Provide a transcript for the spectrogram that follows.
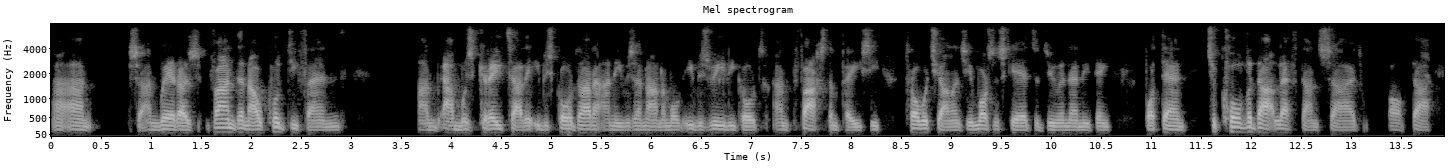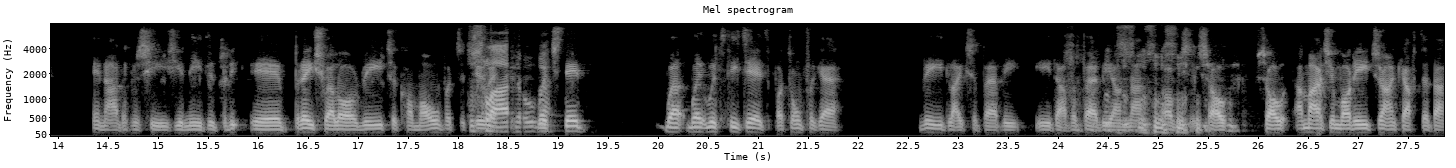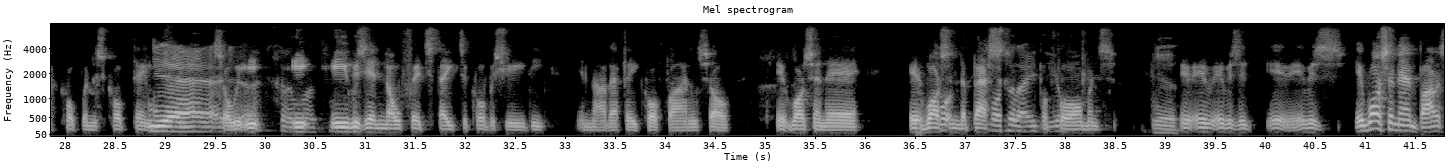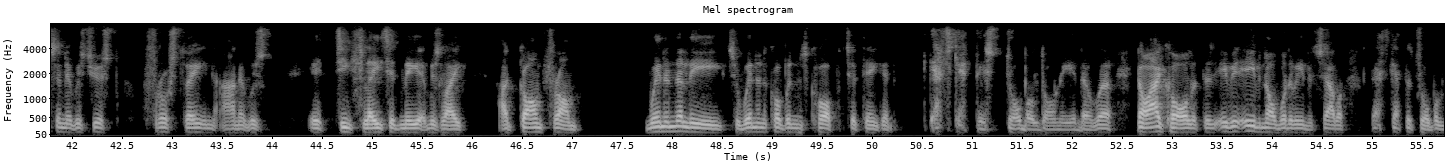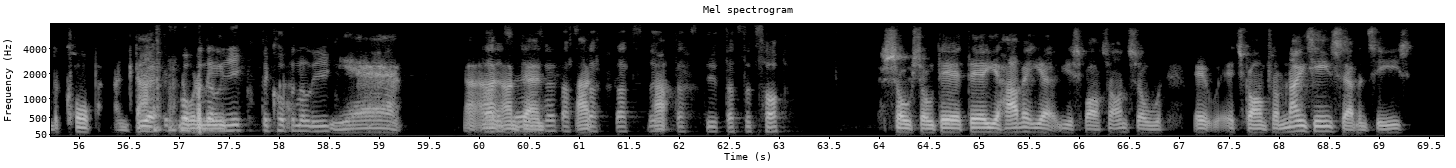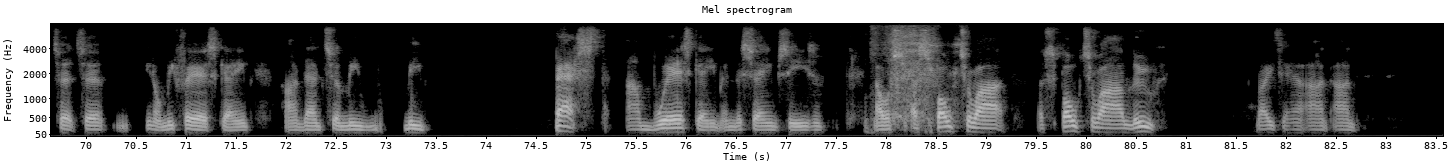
and so and whereas Van Den Hauwe could defend, and, and was great at it. He was good at it, and he was an animal. He was really good and fast and pacey. Throw a challenge. He wasn't scared of doing anything. But then to cover that left hand side of that inadequacies, you needed uh, Bracewell or Reid to come over to To do it, over. which did well, which they did. But don't forget, Reid likes a bevy. He'd have a bevy on that, obviously. So, so imagine what he drank after that cup and his cup thing. yeah. So yeah, he- he, he was in no fit state to cover Sheedy in that FA Cup final. So it wasn't a, it wasn't the best wasn't performance. Yeah. It, it, it was a, it, it was it wasn't embarrassing. It was just frustrating, and it was it deflated me. It was like I'd gone from winning the league to winning the Cup Winners' Cup to thinking. Let's get this double done here. There No, I call it, the, even even though it would have been the treble, let's get the double, the cup, and that. yeah, the you know cup in the mean? league. The cup in the league. Yeah. That And, is and it, then that's and- that, that's the that's the that's the top. so so there there you have it yeah you're spot on so it, it's gone from 1970s to to you know my first game and then to me me best and worst game in the same season now I, I spoke to our I spoke to our Luke right and and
